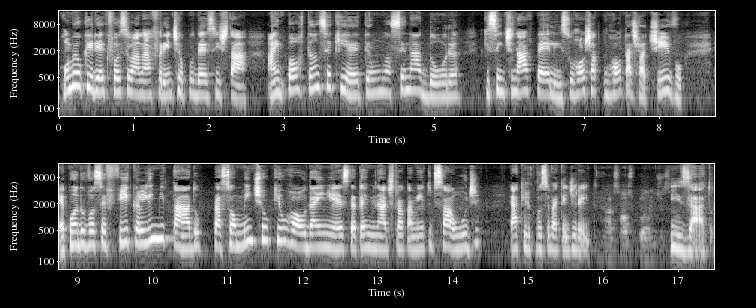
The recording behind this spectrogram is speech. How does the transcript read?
Como eu queria que fosse lá na frente eu pudesse estar. A importância que é ter uma senadora que sente na pele isso. O rol taxativo é quando você fica limitado para somente o que o rol da ANS determinar de tratamento de saúde é aquilo que você vai ter direito. Em relação aos planos de saúde. Exato.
